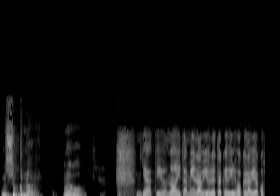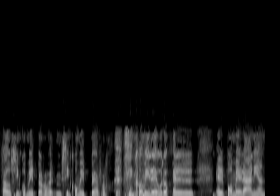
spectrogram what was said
un Suknor nuevo. Ya, tío. No, y también la Violeta que dijo que le había costado cinco mil perros, cinco mil perros, cinco mil euros el, el Pomeranian.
